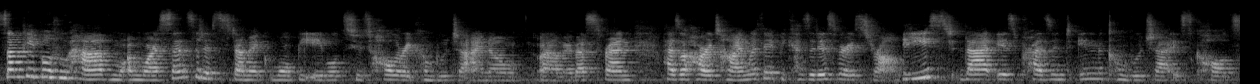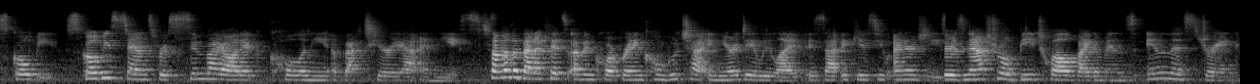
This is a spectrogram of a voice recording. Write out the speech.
Some people who have a more sensitive stomach won't be able to tolerate kombucha. I know uh, my best friend has a hard time with it because it is very strong. The yeast that is present in the kombucha is called SCOBY. SCOBY stands for Symbiotic Colony of Bacteria and Yeast. Some of the benefits of incorporating kombucha in your daily life is that it gives you energy. There's natural B12 vitamins in this drink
